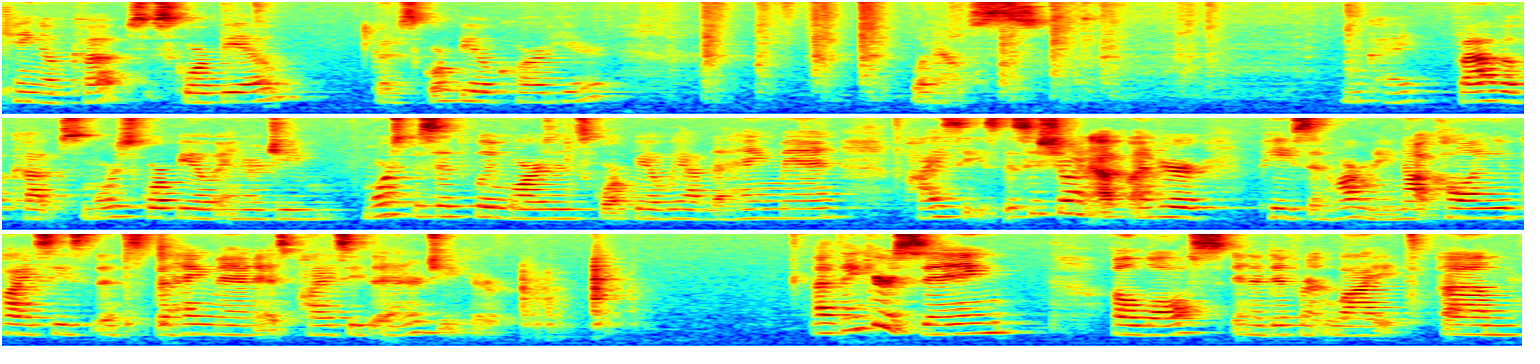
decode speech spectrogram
King of Cups, Scorpio. Got a Scorpio card here. What else? Okay, Five of Cups, more Scorpio energy. More specifically, Mars in Scorpio, we have the Hangman, Pisces. This is showing up under peace and harmony. Not calling you Pisces, it's the Hangman is Pisces energy here. I think you're seeing a loss in a different light. Um,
